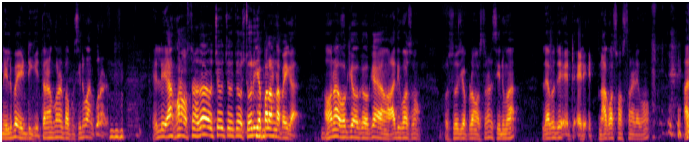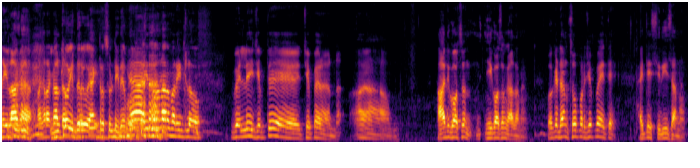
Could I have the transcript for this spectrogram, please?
వెళ్ళిపోయి ఇంటికి. తను అనుకున్నాడు పాపం సినిమా అనుకున్నాడు. వెళ్ళి "ఆ, కొన వస్తున్నదా వచ్చి వచ్చి వచ్చి స్టోరీ చెప్పాలన్నా పైగా. అవునా? Okay okay okay. ఆది కోసం స్టోరీ చెప్పడం వస్తున్నాడు సినిమా. లేకపోతే నా కోసం వస్తున్నాడేమో. అని ఇలాగా రకరకాల ఇద్దరు యాక్టర్స్ ఉంటే ఇదే ఇద్దరు ఉన్నారు మరి ఇంట్లో. వెళ్ళి చెప్తే చెప్పాను అన్న "ఆ, ఆది కోసం నీ కోసం కాదన్నాను ఓకే డన్ సూపర్ చెప్పి అయితే. అయితే సిరీస్ అన్నాను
